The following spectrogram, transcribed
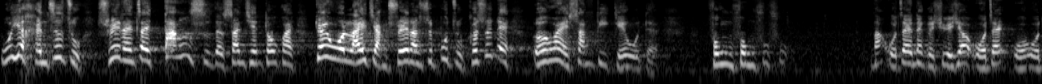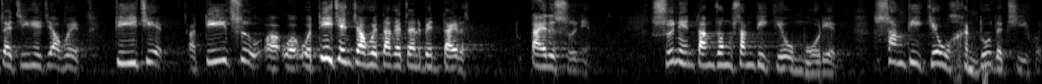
我也很知足，虽然在当时的三千多块对我来讲虽然是不足，可是呢，额外上帝给我的丰丰富富。那我在那个学校，我在我我在金叶教会第一届啊，第一次啊，我我第一间教会大概在那边待了待了十年，十年当中，上帝给我磨练，上帝给我很多的机会，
